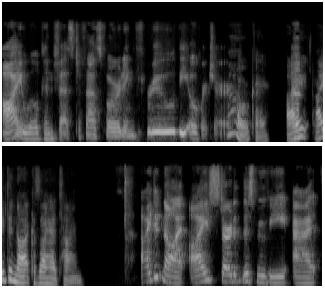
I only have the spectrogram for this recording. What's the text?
I will confess to fast forwarding through the overture. Oh, okay. I, um, I did not because I had time. I did not. I started this movie at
